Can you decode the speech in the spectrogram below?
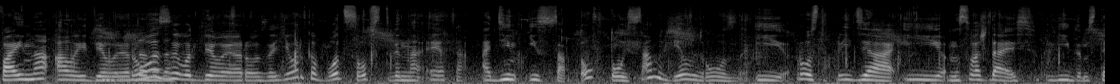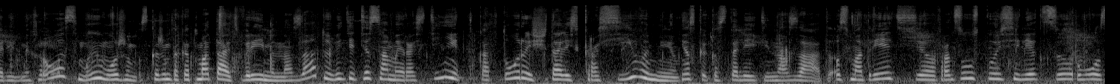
война алые белые да, розы, да, да. вот белая роза Йорка, вот, собственно, это один из сортов той самой белой розы. И просто придя и наслаждаясь видом старинных роз, мы можем, скажем так, отмотать время назад и увидеть те самые растения, которые считались красивыми несколько столетий назад, посмотреть э, французскую селекцию роз,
